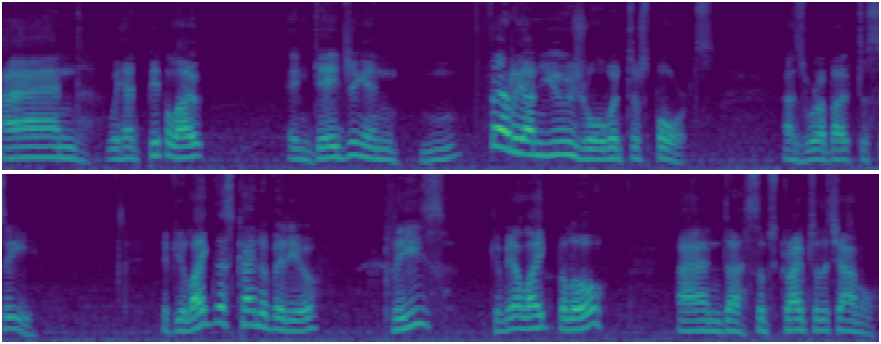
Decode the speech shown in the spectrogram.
and we had people out engaging in fairly unusual winter sports as we're about to see. If you like this kind of video, please give me a like below and uh, subscribe to the channel.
